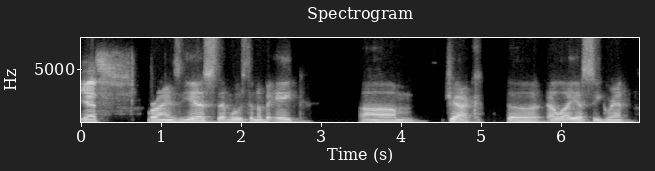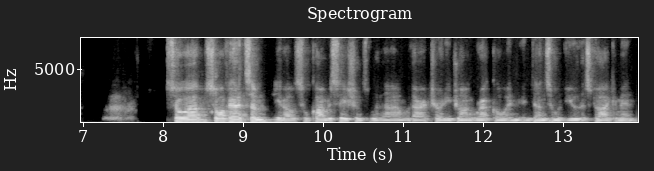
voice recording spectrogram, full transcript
yes, Brian's a yes, that moves to number eight. Um, Jack, the LISC grant, so, uh, so I've had some, you know, some conversations with, uh, with our attorney, John Greco, and, and done some review of this document.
